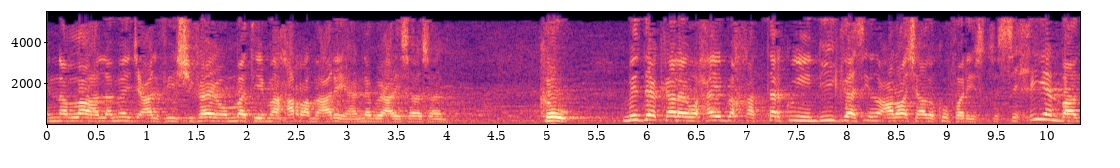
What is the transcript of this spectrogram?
ina allaha lam yajcal fii shifaa'i ummatii maa xarama calayha nabiga alay sala slam ko midda kale waxayba khatar ku yihiin dhiiggaas inuu calooshaada ku fadhiisto. Sixiyan baad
